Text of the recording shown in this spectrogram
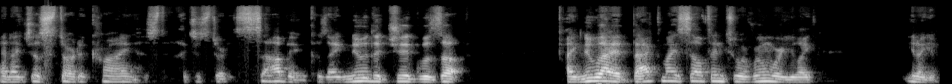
And I just started crying. I just started sobbing because I knew the jig was up. I knew I had backed myself into a room where you like, you know, you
